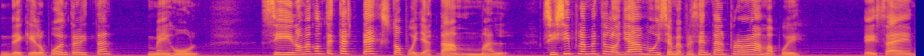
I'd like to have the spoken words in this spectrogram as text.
de que lo puedo entrevistar, mejor. Si no me contesta el texto, pues ya está mal. Si simplemente lo llamo y se me presenta en el programa, pues esa es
